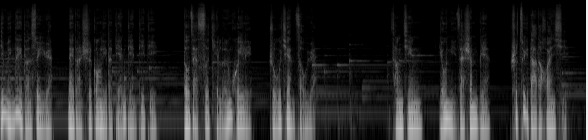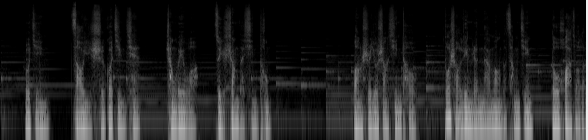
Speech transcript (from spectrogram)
因为那段岁月。那段时光里的点点滴滴，都在四季轮回里逐渐走远。曾经有你在身边，是最大的欢喜；如今早已时过境迁，成为我最伤的心痛。往事又上心头，多少令人难忘的曾经，都化作了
